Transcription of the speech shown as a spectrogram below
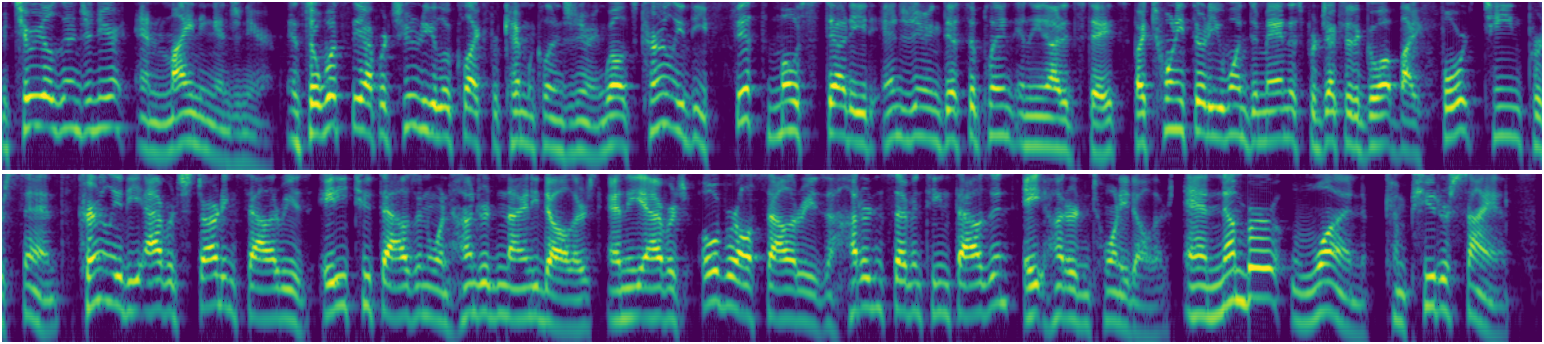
materials engineer, and mining engineer. And so what's the opportunity look like for chemical engineering? Well, it's currently the fifth most studied engineering discipline in the United States. By 2031, demand is projected to go up by 14%. Currently, the average starting salary is $82,190, and the average overall salary is $117,820. And number one, computer science.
